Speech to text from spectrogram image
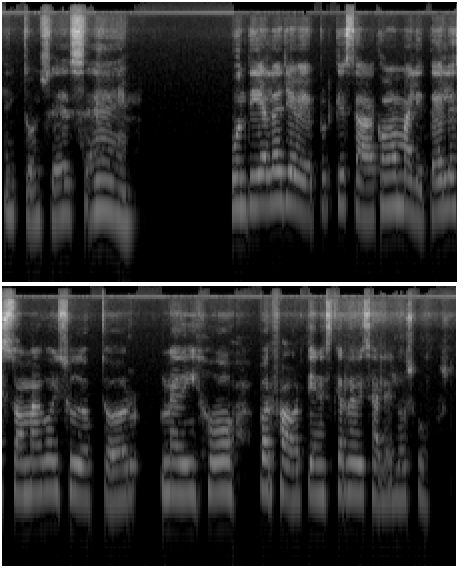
Entonces, eh, un día la llevé porque estaba como malita del estómago y su doctor me dijo, por favor, tienes que revisarle los ojos.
